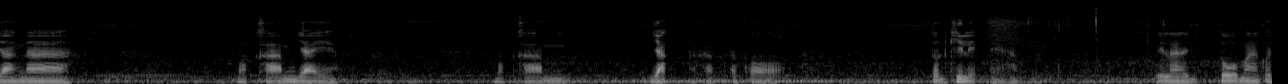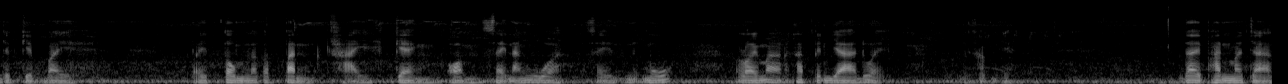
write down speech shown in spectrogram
ยางนามะขามใหญ่มะขามยักษ์นะครับ แล้วก็ต้นขี้เหล็กนี่ยครับ เวลาโตมาก็จะเก็บใบ ไปต้มแล้วก็ปั้นขายแกงอ่อม ใส่หนังวัว ใส่หมูอร่อยมากนะครับ เป็นยาด้วยนะครับเนี่ยได้พันมาจาก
